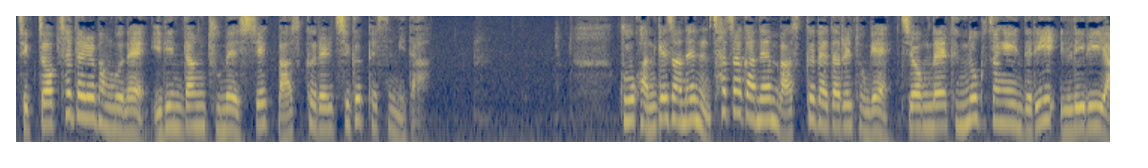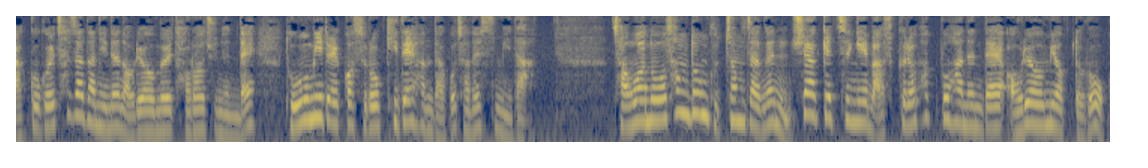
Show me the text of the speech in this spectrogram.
직접 세대를 방문해 1인당 2매씩 마스크를 지급했습니다. 구 관계자는 찾아가는 마스크 배달을 통해 지역 내 등록장애인들이 일일이 약국을 찾아다니는 어려움을 덜어주는데 도움이 될 것으로 기대한다고 전했습니다. 정원호 성동구청장은 취약계층이 마스크를 확보하는데 어려움이 없도록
